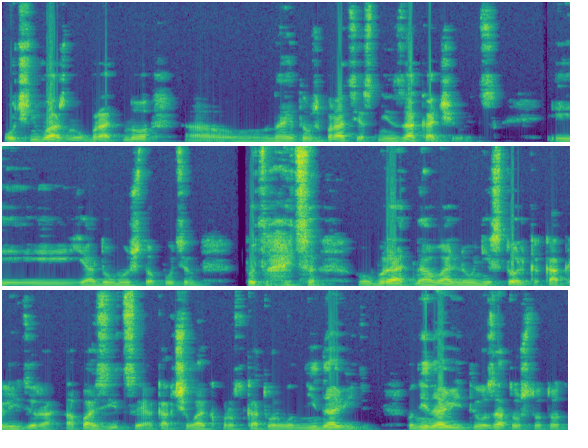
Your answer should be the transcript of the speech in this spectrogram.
Очень важно убрать. Но э, на этом же протест не заканчивается. И я думаю, что Путин пытается убрать Навального не столько как лидера оппозиции, а как человека, просто которого он ненавидит. Он ненавидит его за то, что тот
